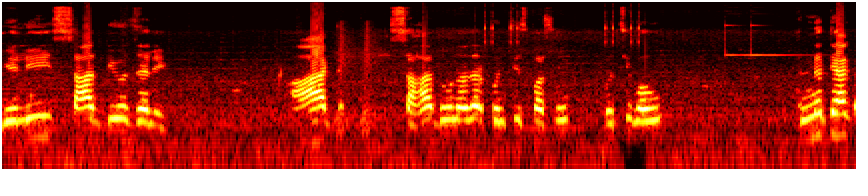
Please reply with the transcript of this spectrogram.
गेली सात दिवस झाले. आठ सहा दोन हजार पंचवीसपासून बच्चूभाऊ अन्नत्याग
